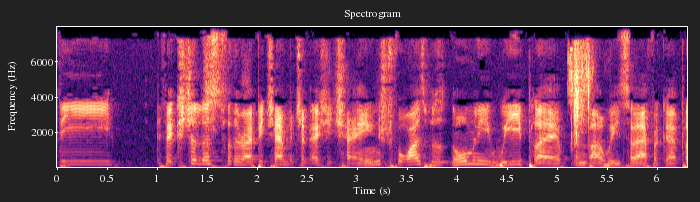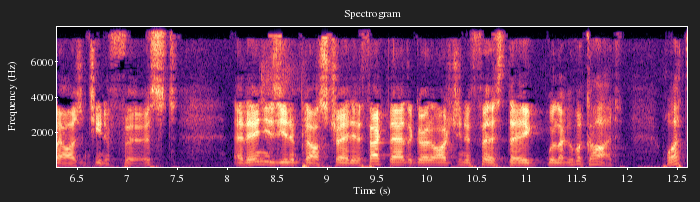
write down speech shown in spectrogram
the fixture list for the Rugby Championship actually changed for once. Because normally we play, and by we South Africa play Argentina first, and then New Zealand play Australia. The fact they had to go to Argentina first, they were like, oh my god, what?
